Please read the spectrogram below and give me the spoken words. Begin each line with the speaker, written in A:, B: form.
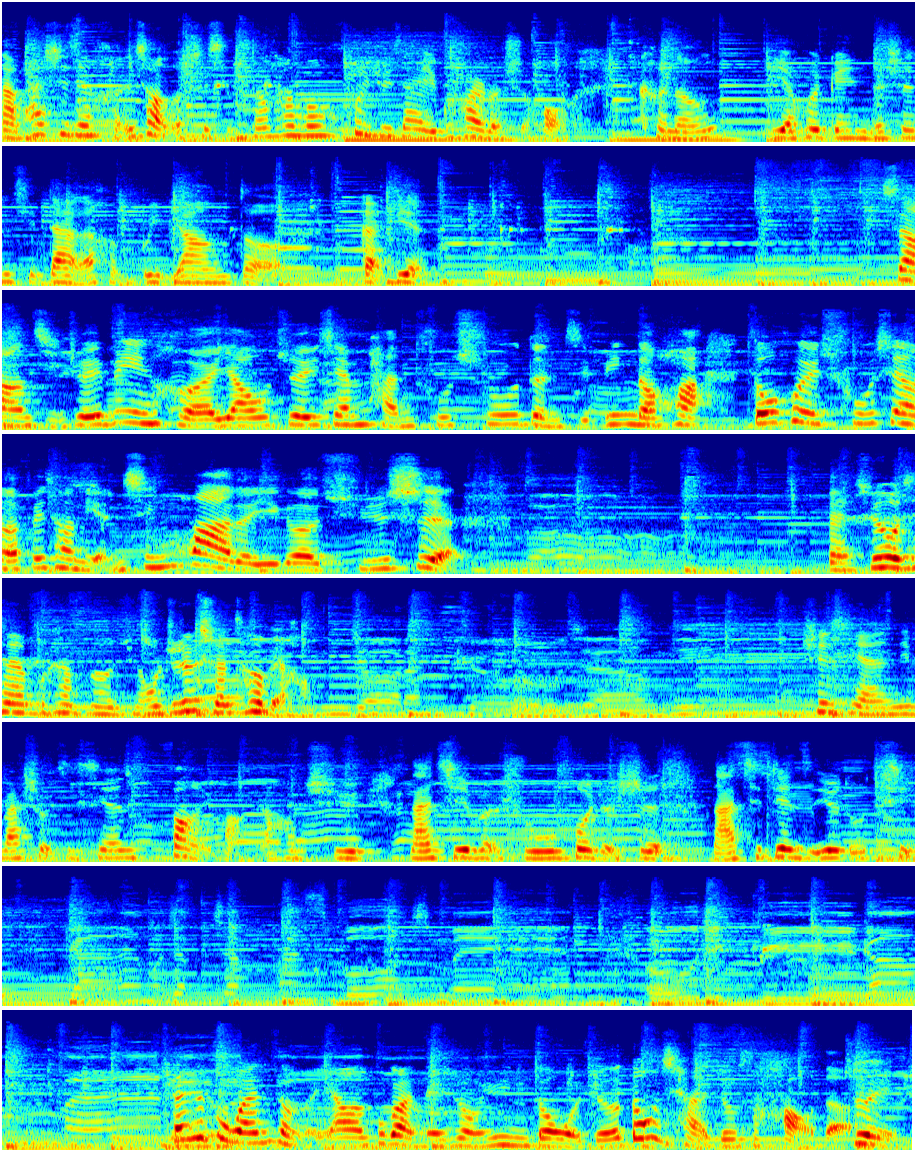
A: 哪怕是一件很小的事情，当他们汇聚在一块儿的时候，可能也会给你的身体带来很不一样的改变。
B: 像脊椎病和腰椎间盘突出等疾病的话，都会出现了非常年轻化的一个趋势。
A: 对，所以我现在不看朋友圈，我觉得这个时间特别好。睡前你把手机先放一放，然后去拿起一本书，或者是拿起电子阅读器。
B: 但是不管怎么样，不管哪种运动，我觉得动起来就是好的。
A: 对。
